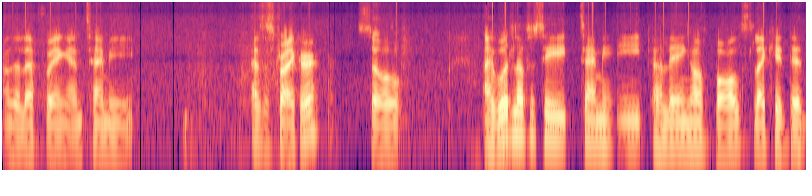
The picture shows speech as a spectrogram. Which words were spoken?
on the left wing and Tammy as a striker. So I would love to see Tammy uh, laying off balls like he did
